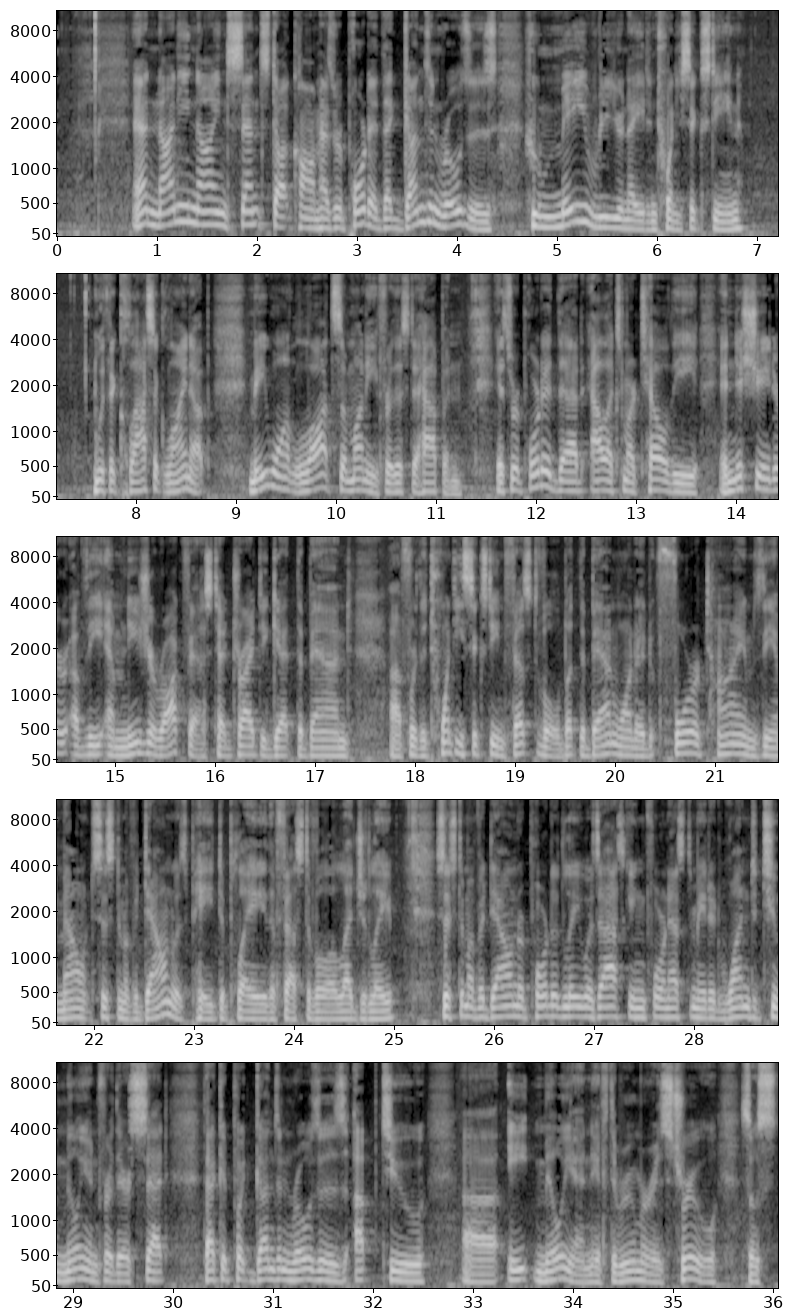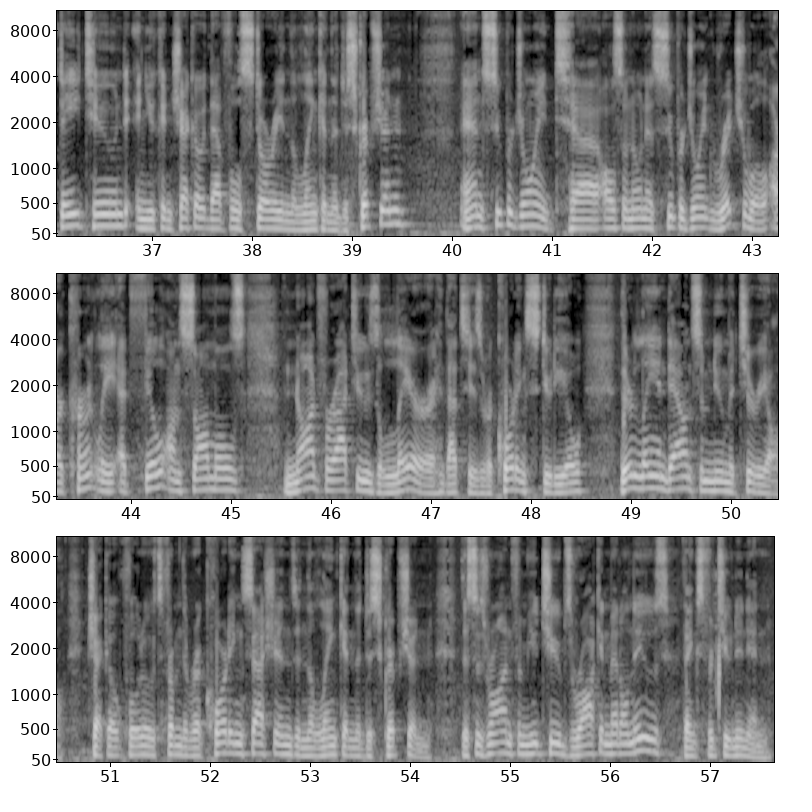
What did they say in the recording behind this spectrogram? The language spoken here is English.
And 99scenes.com has reported that Guns N' Roses, who may reunite in 2016, with a classic lineup may want lots of money for this to happen. It's reported that Alex Martel, the initiator of the Amnesia Rockfest, had tried to get the band uh, for the 2016 festival, but the band wanted four times the amount System of a Down was paid to play the festival, allegedly. System of a Down reportedly was asking for an estimated one to two million for their set. That could put Guns N' Roses up to uh, eight million if the rumor is true. So stay tuned and you can check out that full story in the link in the description. And Superjoint, uh, also known as Superjoint Ritual, are currently at Phil Anselmo's Nosferatu's Lair. That's his recording studio. They're laying down some new material. Check out photos from the recording sessions in the link in the description. This is Ron from YouTube's Rock and Metal News. Thanks for tuning in.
